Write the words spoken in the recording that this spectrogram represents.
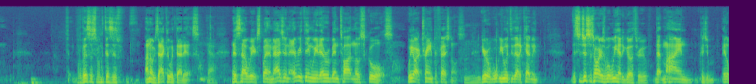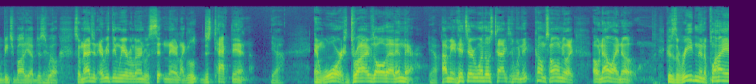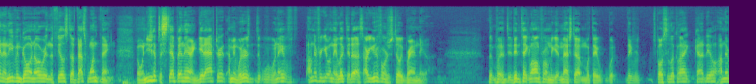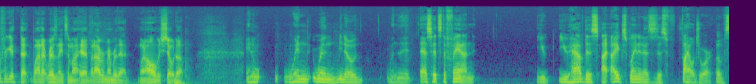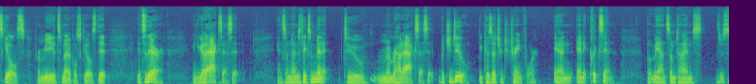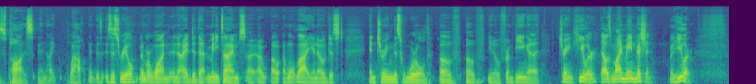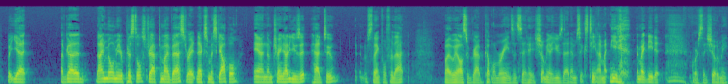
Well, this is what this is. I know exactly what that is. Yeah. This is how we explain. Imagine everything we'd ever been taught in those schools. We are trained professionals. Mm-hmm. You're, you went through that academy. This is just as hard as what we had to go through. That mind, because it'll beat your body up just as well. So imagine everything we ever learned was sitting there, like l- just tacked in. Yeah. And war drives all that in there. Yeah. I mean, hits every one of those tags, and when it comes home, you're like, oh, now I know. Because the reading and applying and even going over it in the field stuff, that's one thing. But when you have to step in there and get after it, I mean, when, they, I'll never forget when they looked at us, our uniforms were still brand new. But it didn't take long for them to get messed up and what they what they were supposed to look like, kind of deal. I'll never forget that why that resonates in my head. But I remember that when all of us showed up. And when when you know when the S hits the fan, you you have this. I, I explain it as this file drawer of skills. For me, it's medical skills that it's there, and you got to access it. And sometimes it takes a minute to remember how to access it, but you do because that's what you're trained for, and and it clicks in. But man, sometimes there's this pause and like, wow, is, is this real? Number one, and I did that many times. I, I, I won't lie, you know, just entering this world of of you know from being a trained healer. That was my main mission, a healer. But yet, I've got a nine millimeter pistol strapped to my vest right next to my scalpel, and I'm trained how to use it. Had to, and I was thankful for that. By the way, I also grabbed a couple of Marines and said, "Hey, show me how to use that M16. I might need, it. I might need it." Of course, they showed me.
